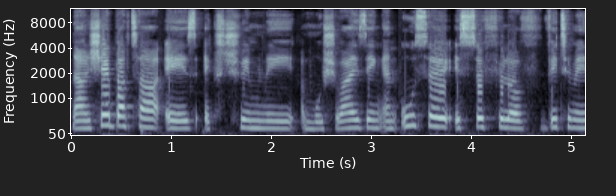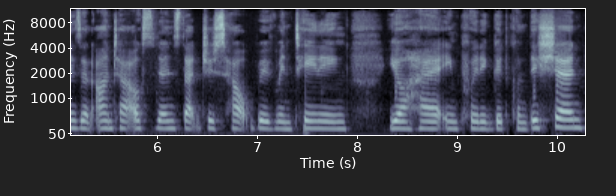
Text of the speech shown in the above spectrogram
Now shea butter is extremely moisturizing and also it's so full of vitamins and antioxidants that just help with maintaining your hair in pretty good condition.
